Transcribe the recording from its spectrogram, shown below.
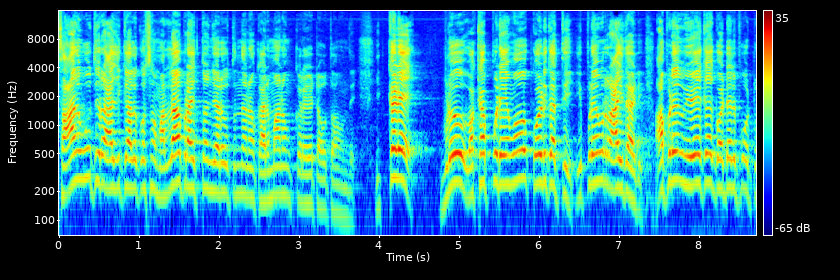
సానుభూతి రాజకీయాల కోసం మళ్ళా ప్రయత్నం జరుగుతుందని ఒక అనుమానం క్రియేట్ అవుతూ ఉంది. ఇక్కడే ఇప్పుడు ఒకప్పుడేమో కోడికత్తి ఇప్పుడేమో రాయిదాడి అప్పుడేమో వివేక గొడ్డలి పోటు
